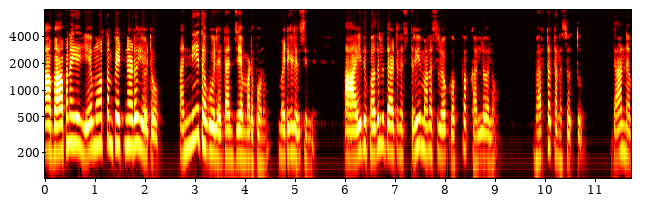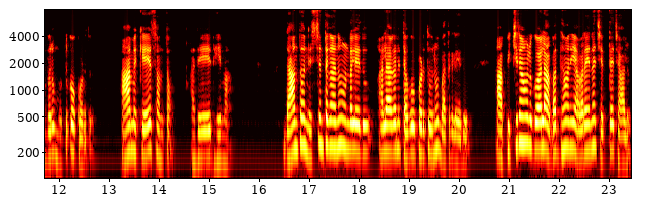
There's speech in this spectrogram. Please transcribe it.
ఆ బాపనయ్య ఏ ముహూర్తం పెట్టినాడో ఏటో అన్నీ తగులే దాని జేమ్మడిపోను మెటికలిరిచింది. ఆ ఐదు పదులు దాటిన స్త్రీ మనసులో గొప్ప కల్లోలం. భర్త తన సొత్తు. దాన్నెవ్వరూ ముట్టుకోకూడదు. ఆమెకే సొంతం. అదే ధీమా. దాంతో నిశ్చింతగానూ ఉండలేదు. అలాగని తగుపడుతూనూ బతకలేదు. ఆ పిచ్చిరాముల గోల అబద్ధమని ఎవరైనా చెప్తే చాలు.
